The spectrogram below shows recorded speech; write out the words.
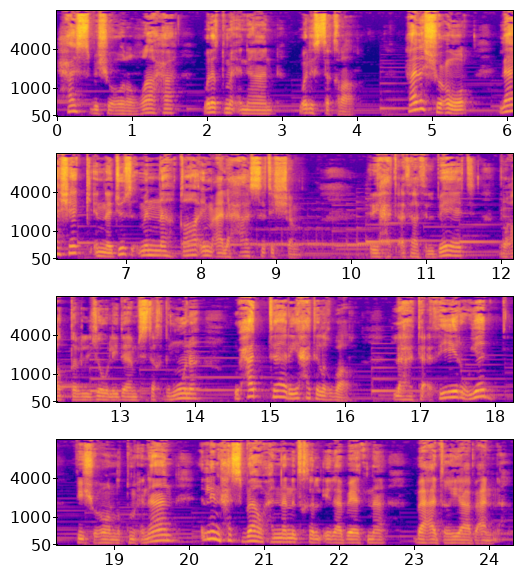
حس بشعور الراحة والإطمئنان والاستقرار. هذا الشعور لا شك إن جزء منه قائم على حاسة الشم. ريحة أثاث البيت معطر الجو اللي دائم تستخدمونه وحتى ريحة الغبار. لها تأثير ويد في شعور الاطمئنان اللي نحس به وحنا ندخل إلى بيتنا بعد غياب عنه.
